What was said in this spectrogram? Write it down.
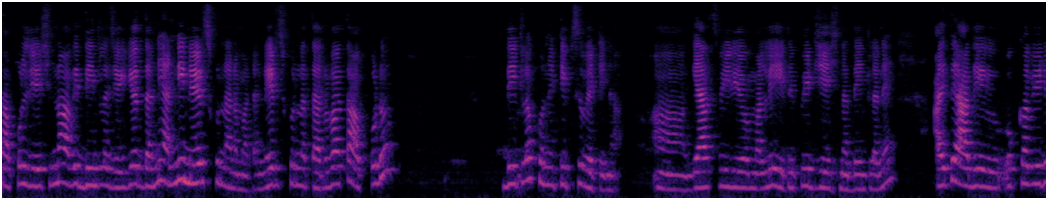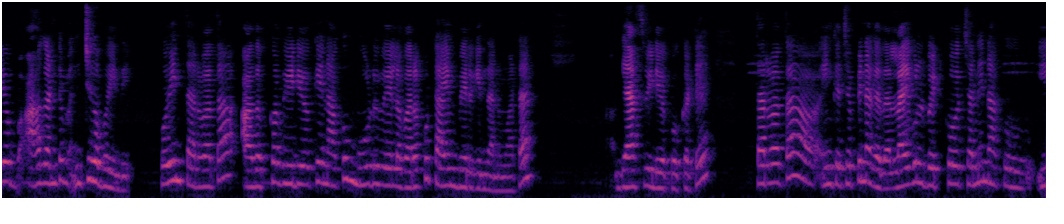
తప్పులు చేసినో అవి దీంట్లో చేయొద్దని అన్నీ నేర్చుకున్నాను అనమాట నేర్చుకున్న తర్వాత అప్పుడు దీంట్లో కొన్ని టిప్స్ పెట్టిన. గ్యాస్ వీడియో మళ్ళీ రిపీట్ చేసిన దీంట్లోనే. అయితే అది ఒక్క వీడియో బాగంటే మంచిగా పోయింది. పోయిన తర్వాత అదొక్క వీడియోకే నాకు మూడు వేల వరకు టైం పెరిగింది అనమాట గ్యాస్ వీడియోకి ఒకటే తర్వాత ఇంకా చెప్పిన కదా లైవ్లు పెట్టుకోవచ్చని నాకు ఈ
